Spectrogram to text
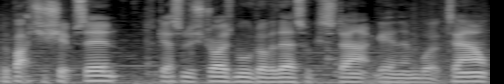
The batch of ships in. Get some destroyers moved over there so we can start getting them worked out.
